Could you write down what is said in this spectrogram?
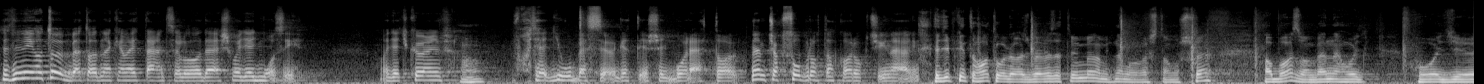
de néha többet ad nekem egy táncelőadás, vagy egy mozi, vagy egy könyv, Aha. Vagy egy jó beszélgetés egy baráttal. Nem csak szobrot akarok csinálni. Egyébként a hat oldalas bevezetőmben, amit nem olvastam most fel, abban az van benne, hogy, hogy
